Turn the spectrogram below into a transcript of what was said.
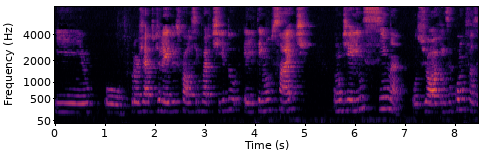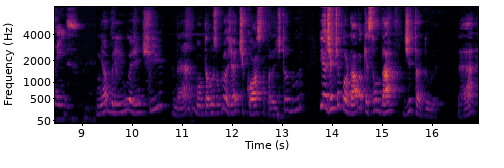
E o, o projeto de lei do Escola Sem Partido, ele tem um site onde ele ensina os jovens a como fazer isso. Em abril, a gente né, montamos um projeto de Costa para a Ditadura e a gente abordava a questão da ditadura. Né?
